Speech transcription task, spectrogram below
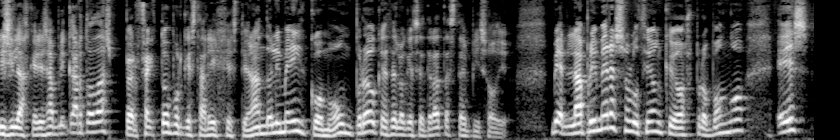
Y si las queréis aplicar todas, perfecto porque estaréis gestionando el email como un pro, que es de lo que se trata este episodio. Bien, la primera solución que os propongo es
